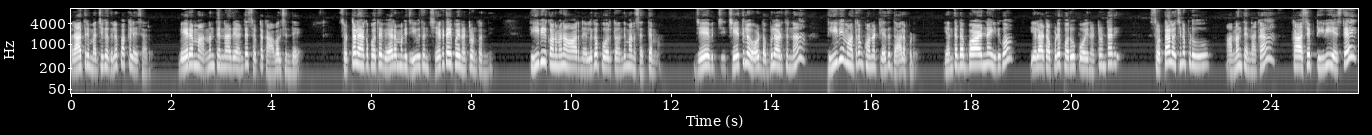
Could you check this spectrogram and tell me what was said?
రాత్రి మధ్యగదిలో పక్కలేశారు. వేరమ్మ అన్నం తిన్నాదే అంటే సుట్ట కావాల్సిందే. సుట్ట లేకపోతే వేరమ్మకి జీవితం చీకటైపోయినట్టు ఉంటుంది టీవీ కొనమని ఆరు నెలలుగా పోరుతోంది మన సత్యమ్మ. జే చేతిలో డబ్బులు ఆడుతున్నా టీవీ మాత్రం కొనట్లేదు దాలప్పుడు. ఎంత డబ్బు ఆడినా ఇదిగో ఇలాటప్పుడే పరువు పోయినట్టు ఉంటుంది చుట్టాలు వచ్చినప్పుడు అన్నం తిన్నాక కాసేపు టీవీ వేస్తే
